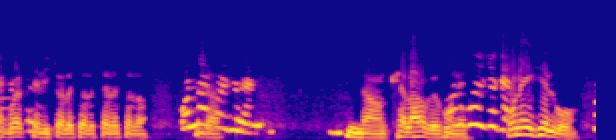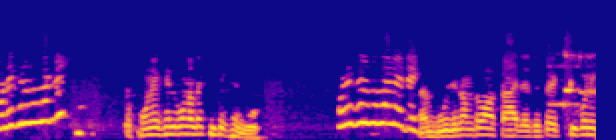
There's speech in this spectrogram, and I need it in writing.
একবার খেলি চলো চলো চলো চলো। দাও খেলা হবে ফোন। ফোনে ফোনেই খেলব। ফোনে খেলব মানে? ফোনে খেলব না তো কিসে খেলব? ফোনে খেলব মানে এটা বুঝলাম তোমার কাজ আছে তো একটুখানি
